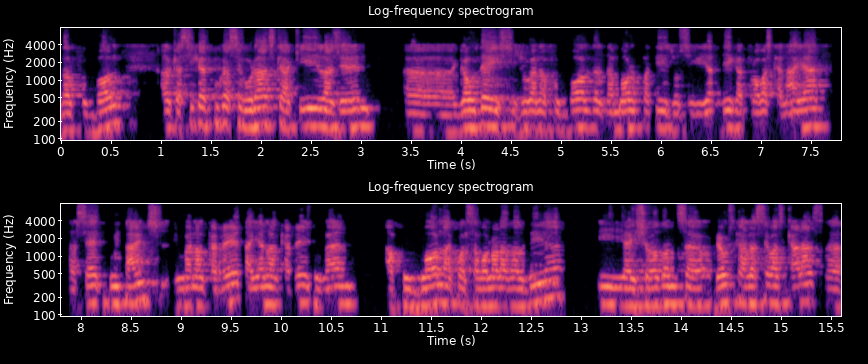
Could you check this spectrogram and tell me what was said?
del futbol, el que sí que et puc assegurar és que aquí la gent eh, gaudeix jugant a futbol des de molt petits. O sigui, ja et dic, et trobes canalla de 7, 8 anys jugant al carrer, tallant al carrer, jugant a futbol a qualsevol hora del dia i això, doncs, eh, veus que a les seves cares eh,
